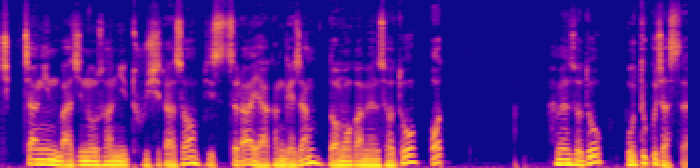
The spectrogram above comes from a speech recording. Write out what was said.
직장인 마지노선이 2시라서 미스라 야간 개장 넘어가면서도 엇 하면서도 못 듣고 잤어요.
